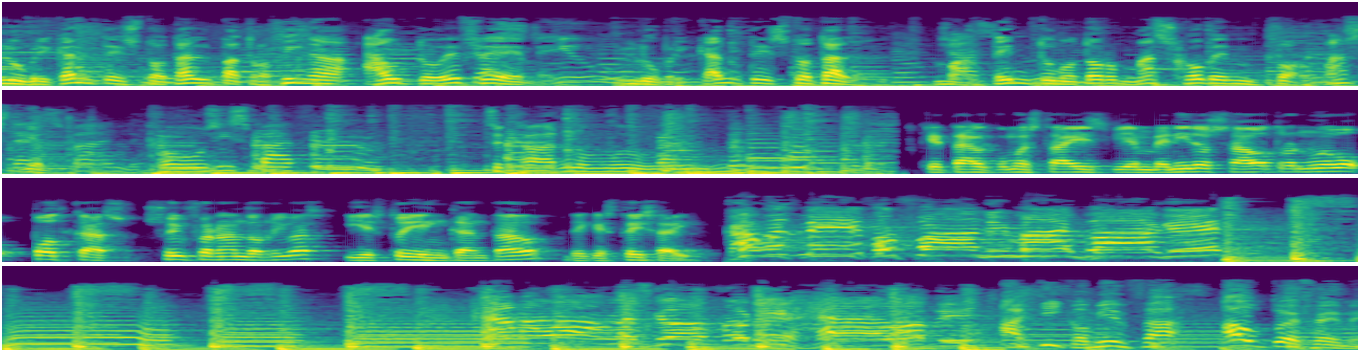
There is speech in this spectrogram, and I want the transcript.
Lubricantes Total patrocina Auto FM. Lubricantes Total. Mantén tu motor más joven por más tiempo. ¿Qué tal? ¿Cómo estáis? Bienvenidos a otro nuevo podcast. Soy Fernando Rivas y estoy encantado de que estéis ahí. Aquí comienza Auto FM.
